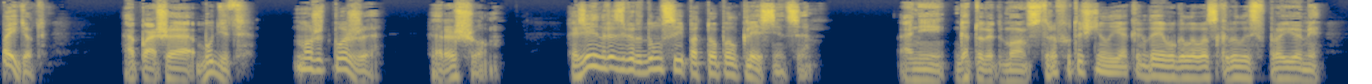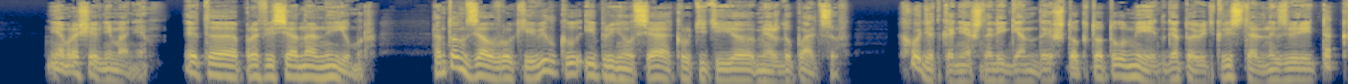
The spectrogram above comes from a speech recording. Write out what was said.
Пойдет. А Паша будет? Может, позже. Хорошо. Хозяин развернулся и потопал к лестнице. «Они готовят монстров», — уточнил я, когда его голова скрылась в проеме. «Не обращай внимания. Это профессиональный юмор». Антон взял в руки вилку и принялся крутить ее между пальцев. Ходят, конечно, легенды, что кто-то умеет готовить кристальных зверей так,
